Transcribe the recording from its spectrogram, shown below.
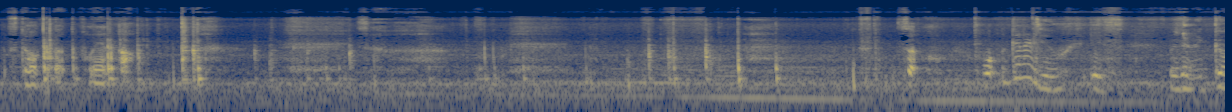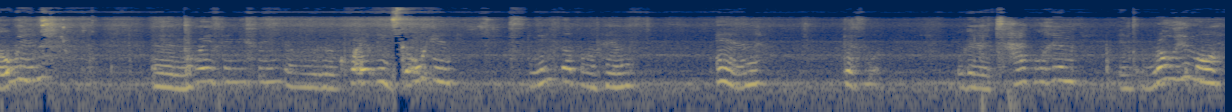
let's talk about the plan. Oh. So, So, what we're gonna do is we're gonna go in, and be saying that we're gonna quietly go in, sneak up on him, and guess what? We're gonna tackle him and throw him off,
